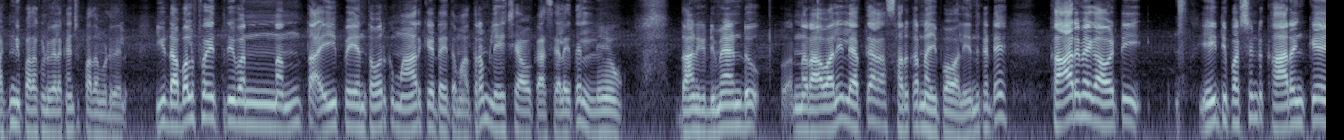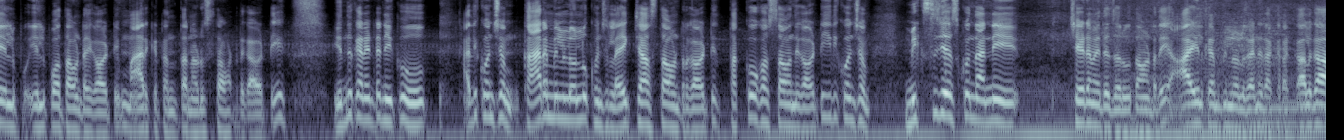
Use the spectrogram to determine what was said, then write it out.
అగ్ని పదకొండు వేల కాంచి పదమూడు వేలు. ఈ డబల్ ఫైవ్ త్రీ వన్ అంతా అయిపోయేంత వరకు మార్కెట్ అయితే మాత్రం లేచే అవకాశాలు అయితే లేవు. దానికి డిమాండ్ అన్న రావాలి లేకపోతే ఆ సరుకన్న అయిపోవాలి. ఎందుకంటే కారమే కాబట్టి ఎయిటీ పర్సెంట్ కారంకే వెళ్ళిపో వెళ్ళిపోతూ ఉంటాయి కాబట్టి మార్కెట్ అంతా నడుస్తూ ఉంటుంది కాబట్టి. ఎందుకనంటే నీకు అది కొంచెం కారం మిల్లులు కొంచెం లైక్ చేస్తూ ఉంటారు కాబట్టి తక్కువకి వస్తూ ఉంది కాబట్టి ఇది కొంచెం మిక్స్ చేసుకుని దాన్ని చేయడం అయితే జరుగుతూ ఉంటుంది. ఆయిల్ కంపెనీలు కానీ రకరకాలుగా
